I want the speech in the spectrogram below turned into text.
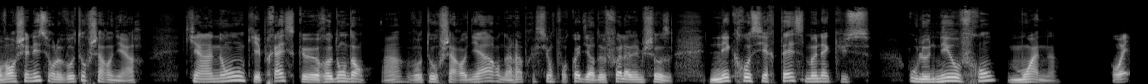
On va enchaîner sur le vautour charognard, qui a un nom qui est presque redondant. Hein vautour charognard, on a l'impression pourquoi dire deux fois la même chose? Necrocyrtes monacus, ou le néophron moine. Ouais,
